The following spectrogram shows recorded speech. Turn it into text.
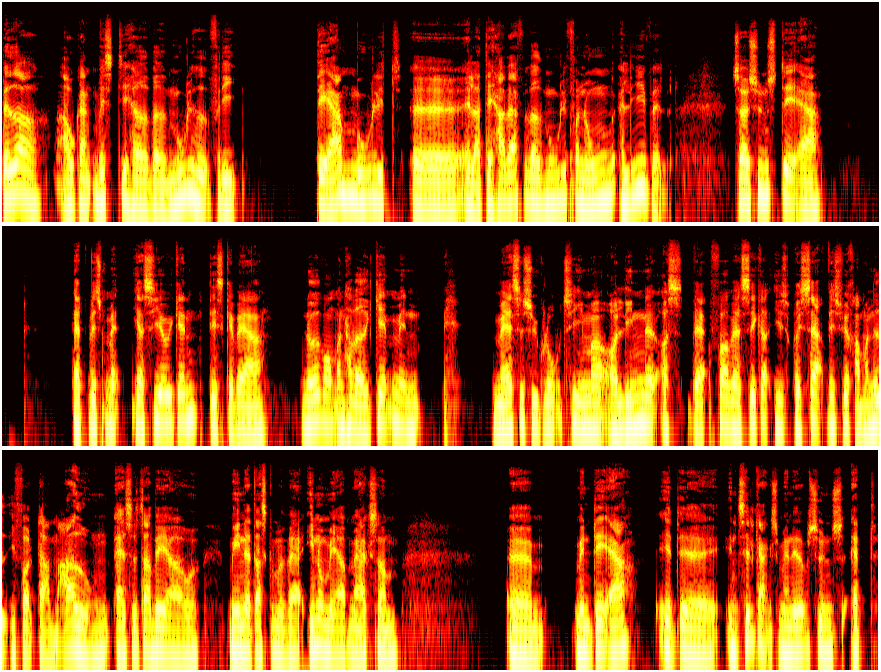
bedre afgang, hvis de havde været mulighed, fordi det er muligt, øh, eller det har i hvert fald været muligt for nogen alligevel. Så jeg synes, det er, at hvis man, jeg siger jo igen, det skal være noget, hvor man har været igennem en masse psykologtimer og lignende, og for at være sikker, og især hvis vi rammer ned i folk, der er meget unge, altså der vil jeg jo mene, at der skal man være endnu mere opmærksom. Øh, men det er et, øh, en tilgang, som jeg netop synes, at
